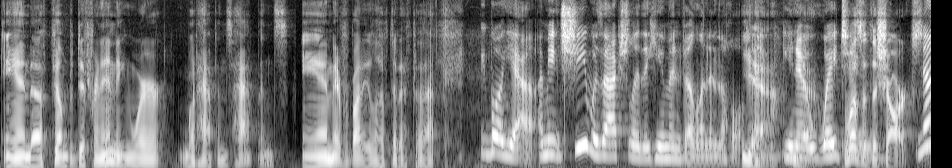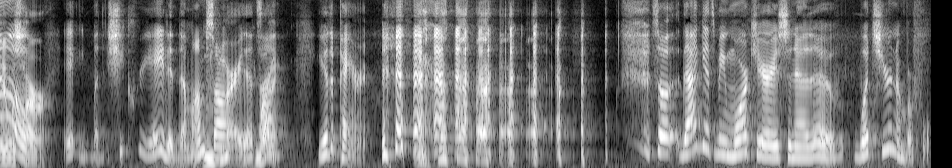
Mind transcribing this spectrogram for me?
and uh, filmed a different ending where what happens happens, and everybody loved it after that. Well, yeah. I mean, she was actually the human villain in the whole Yeah, thing. You know, yeah. way It too. wasn't the sharks. No, It was her. Mm-hmm. It- but she created them. I'm sorry. That's Right. like you're the parent. so that gets me more curious to know, though, what's your number four?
